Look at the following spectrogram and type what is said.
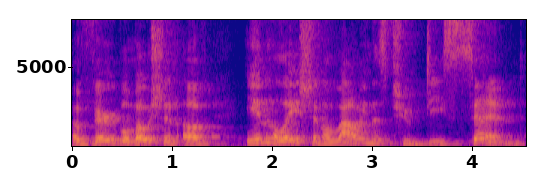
a variable motion of inhalation, allowing this to descend,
